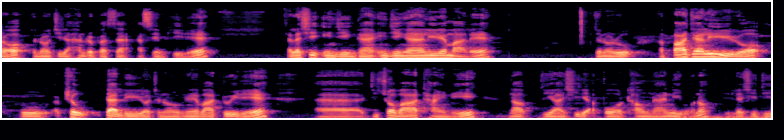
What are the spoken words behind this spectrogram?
တော့ကျွန်တော်ကြည့်တာ100%အဆင်ပြေတယ်ဒါလက်ရှိ engine gun engine gun လေးထဲမှာလည်းကျွန်တော်တို့ပါချမ်းလေးတွေတော့ဟိုအဖြုတ်တက်လေးတော့ကျွန်တော်တို့နည်းပါးတွေ့တယ်အဲဒီချော့ပါထိုင်နေနောက်ဒီဟာရှိတဲ့အပေါ်ထောင်နှန်းတွေပေါ့နော်ဒီလက်ရှိဒီ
